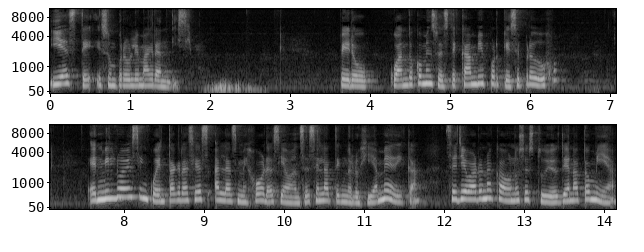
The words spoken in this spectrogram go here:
Y este es un problema grandísimo. Pero, ¿cuándo comenzó este cambio y por qué se produjo? En 1950, gracias a las mejoras y avances en la tecnología médica, se llevaron a cabo unos estudios de anatomía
